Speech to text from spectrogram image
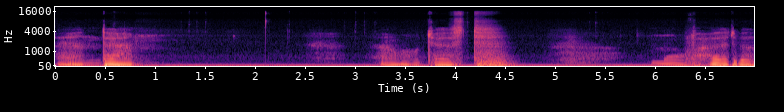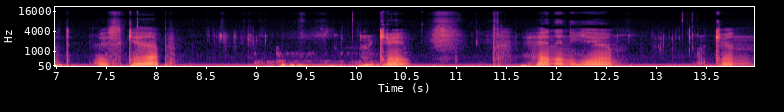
and uh, I will just move a little bit this gap. Okay. And in here we can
